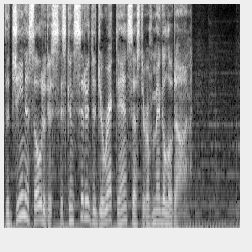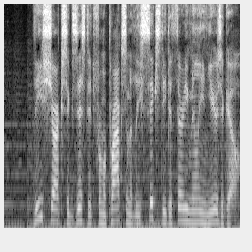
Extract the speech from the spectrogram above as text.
The genus Otodus is considered the direct ancestor of Megalodon. These sharks existed from approximately 60 to 30 million years ago.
